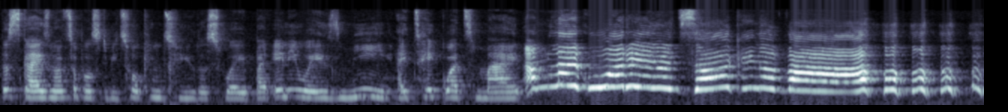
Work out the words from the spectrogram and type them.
this guy is not supposed to be talking to you this way. But anyways, me, I take what's mine. I'm like, what are you talking about?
